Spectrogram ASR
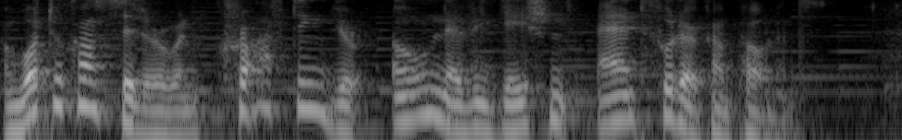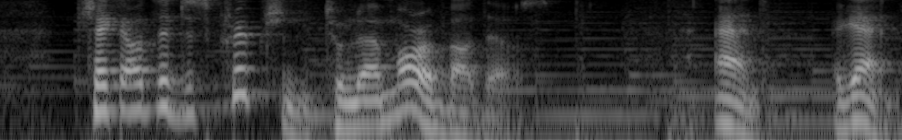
and what to consider when crafting your own navigation and footer components. Check out the description to learn more about those. And again,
